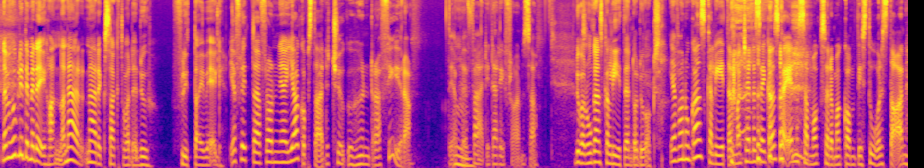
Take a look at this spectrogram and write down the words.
Nej, men hur blir det med dig Hanna? När, när exakt var det du flyttade iväg? Jag flyttade från Jakobstad 2004. Jag blev mm. färdig därifrån. Så. Du var nog ganska liten då du också. Jag var nog ganska liten. Man kände sig ganska ensam också när man kom till storstan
